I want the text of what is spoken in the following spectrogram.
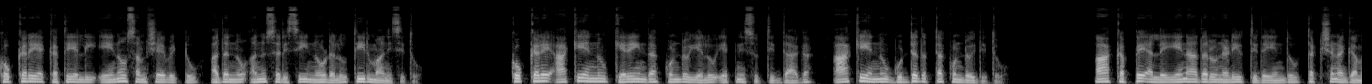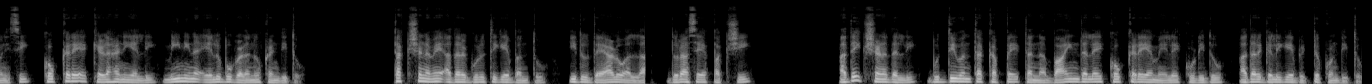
ಕೊಕ್ಕರೆಯ ಕಥೆಯಲ್ಲಿ ಏನೋ ಸಂಶಯವಿಟ್ಟು ಅದನ್ನು ಅನುಸರಿಸಿ ನೋಡಲು ತೀರ್ಮಾನಿಸಿತು. ಕೊಕ್ಕರೆ ಆಕೆಯನ್ನು ಕೆರೆಯಿಂದ ಕೊಂಡೊಯ್ಯಲು ಯತ್ನಿಸುತ್ತಿದ್ದಾಗ ಆಕೆಯನ್ನು ಗುಡ್ಡದತ್ತ ಕೊಂಡೊಯ್ದಿತು. ಆ ಕಪ್ಪೆ ಅಲ್ಲೇ ಏನಾದರೂ ನಡೆಯುತ್ತಿದೆ ಎಂದು ತಕ್ಷಣ ಗಮನಿಸಿ ಕೊಕ್ಕರೆಯ ಕೆಳಹಣಿಯಲ್ಲಿ ಮೀನಿನ ಎಲುಬುಗಳನ್ನು ಕಂಡಿತು. ತಕ್ಷಣವೇ ಅದರ ಗುರುತಿಗೆ ಬಂತು, ಇದು ದಯಾಳು ಅಲ್ಲ, ದುರಾಸೆಯ ಪಕ್ಷಿ ಅದೇ ಕ್ಷಣದಲ್ಲಿ ಬುದ್ಧಿವಂತ ಕಪ್ಪೆ ತನ್ನ ಬಾಯಿಂದಲೇ ಕೊಕ್ಕರೆಯ ಮೇಲೆ ಕುಡಿದು ಅದರ ಗಲಿಗೆ ಬಿಟ್ಟುಕೊಂಡಿತು.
